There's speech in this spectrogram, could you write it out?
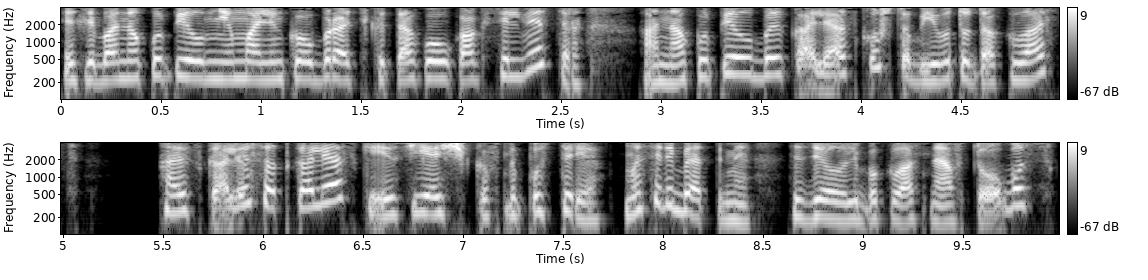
если бы она купила мне маленького братика, такого, как Сильвестр, она купила бы и коляску, чтобы его туда класть. А из колес от коляски, из ящиков на пустыре, мы с ребятами сделали бы классный автобус.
